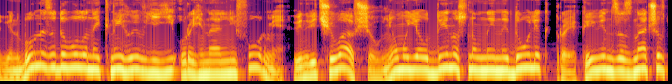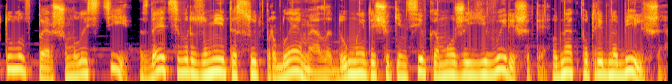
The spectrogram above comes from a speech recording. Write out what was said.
він був незадоволений книгою в її оригінальній формі. Він відчував, що в ньому є один основний недолік, про який він зазначив Тулу в першому листі. Здається, ви розумієте суть проблеми, але думаєте, що кінцівка може її вирішити. Однак потрібно більше.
